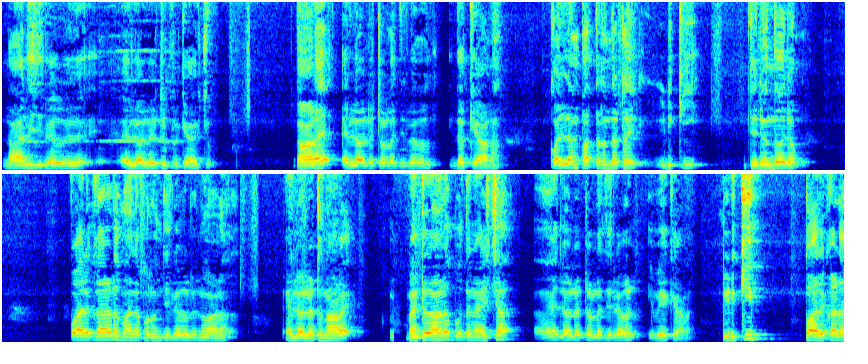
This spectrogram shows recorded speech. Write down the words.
നാല് ജില്ലകളിൽ യെല്ലോ അലേർട്ട് പ്രഖ്യാപിച്ചു. നാളെ യെല്ലോ അലേർട്ടുള്ള ജില്ലകൾ ഇതൊക്കെയാണ്. കൊല്ലം പത്തനംതിട്ട ഇടുക്കി തിരുവനന്തപുരം പാലക്കാട് മലപ്പുറം ജില്ലകളിലുമാണ് യെല്ലോ അലേർട്ട് നാളെ. മറ്റന്നാൾ ബുധനാഴ്ച യെല്ലോ അലേർട്ടുള്ള ജില്ലകൾ ഇവയൊക്കെയാണ്. ഇടുക്കി പാലക്കാട്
